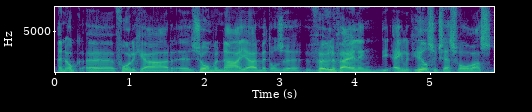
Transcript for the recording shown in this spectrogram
En ook eh, vorig jaar eh, zomer, najaar met onze veulenveiling, die eigenlijk heel succesvol was.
